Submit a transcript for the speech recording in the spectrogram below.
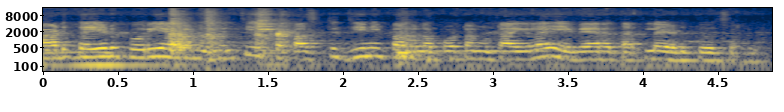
அடுத்த ஈடு பொரிய ஆரம்பிச்சிருச்சு இப்போ ஃபஸ்ட்டு ஜீனி பாகில் போட்ட மிட்டாய்களை வேற தட்டில் எடுத்து வச்சிடணும்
